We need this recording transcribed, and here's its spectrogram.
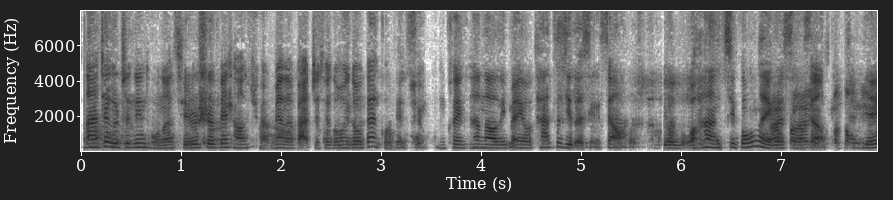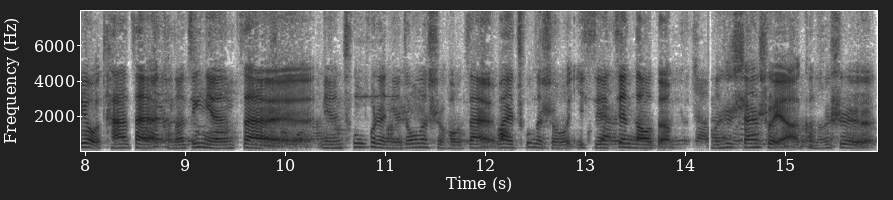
那这个织金图呢，其实是非常全面的把这些东西都概括进去。我们可以看到里面有他自己的形象，有罗汉济公的一个形象，也有他在可能今年在。年初或者年终的时候，在外出的时候，一些见到的可能是山水啊，可能是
